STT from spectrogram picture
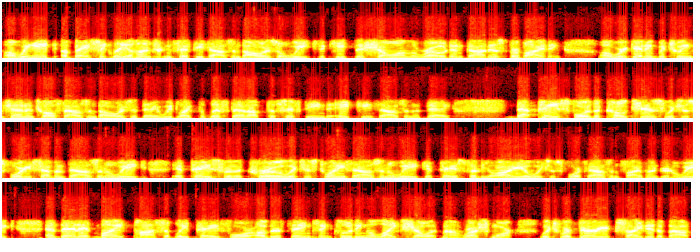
Uh, we need uh, basically $150,000 a week to keep this show on the road, and God is providing. Uh, we're getting between ten and twelve thousand dollars a day. We'd like to lift that up to fifteen to eighteen thousand a day. That pays for the coaches, which is forty-seven thousand a week. It pays for the crew, which is twenty thousand a week. It pays for the audio, which is four thousand five hundred a week, and then it might possibly pay for other things, including a light show at Mount Rushmore, which we're very excited about.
